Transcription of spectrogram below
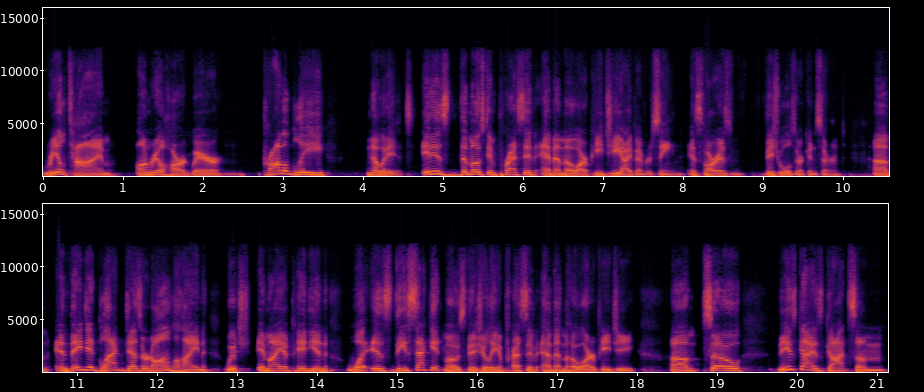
real time on real hardware. Probably, no, it is. It is the most impressive MMORPG I've ever seen as far as visuals are concerned. Um, and they did Black Desert Online, which, in my opinion, what is the second most visually impressive MMORPG. Um, so these guys got some,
